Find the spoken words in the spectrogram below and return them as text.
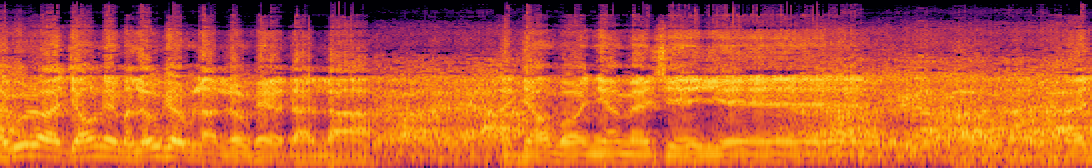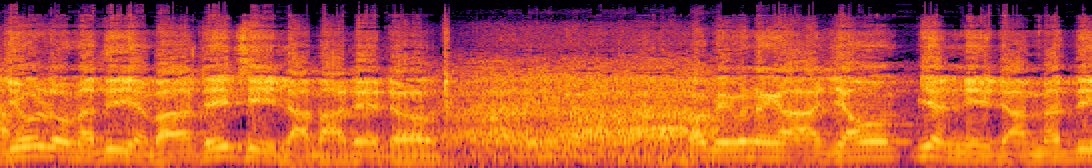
အခုတော့အကြောင်းတွေမလုပ်ခဲ့ဘူးလားလုပ်ခဲ့တာလားအကြောင်းပေါ်ညာမရှင်းရဲ့အကျိုးလို့မသိရင်ဘာဒိဋ္ဌိလာမှာတဲ့တော့ ဟုတ်ပြီခုနကအကြောင်းပြက်နေတာမသိ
